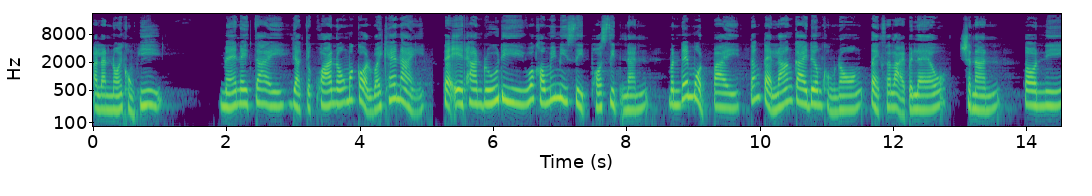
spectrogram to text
อลันน้อยของพี่ แม้ในใจอยากจะคว้าน้องมากอดไว้แค่ไหน แต่เอธานรู้ดีว่าเขาไม่มีสิทธิ์เพราะสิทธิ์นั้น มันได้หมดไปตั้งแต่ร่างกายเดิมของน้องแตกสลายไปแล้ว ฉะนั้น ตอนนี้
